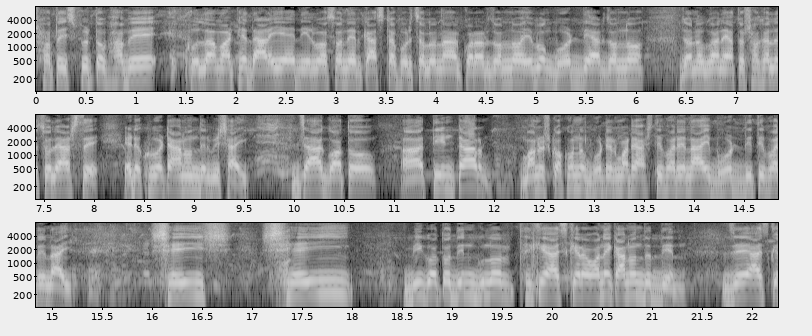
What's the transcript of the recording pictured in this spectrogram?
স্বতঃস্ফূর্তভাবে খোলা মাঠে দাঁড়িয়ে নির্বাচনের কাজটা পরিচালনা করার জন্য এবং ভোট দেওয়ার জন্য জনগণ এত সকালে চলে আসছে, এটা খুব একটা আনন্দের বিষয়। যা গত তিনটার মানুষ কখনো ভোটের মাঠে আসতে পারে নাই, ভোট দিতে পারে নাই। সেই সেই বিগত দিনগুলোর থেকে আজকের অনেক আনন্দের দিন, যে আজকে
